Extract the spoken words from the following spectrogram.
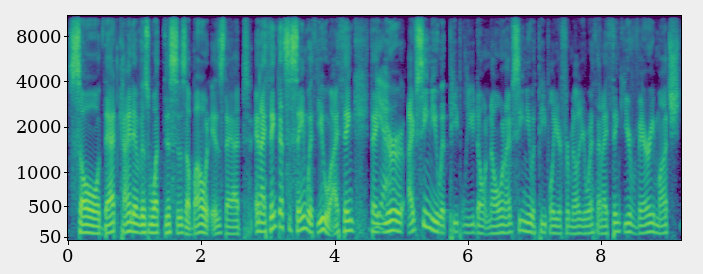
So that kind of is what this is about. Is that, and I think that's the same with you. I think that Yeah. you're. I've seen you with people you don't know, and I've seen you with people you're familiar with, and I think you're very much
